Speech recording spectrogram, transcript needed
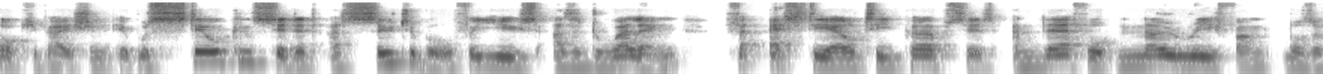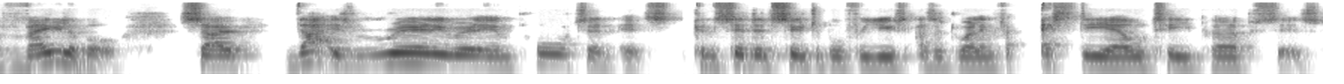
occupation, it was still considered as suitable for use as a dwelling for SDLT purposes, and therefore no refund was available. So that is really, really important. It's considered suitable for use as a dwelling for SDLT purposes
